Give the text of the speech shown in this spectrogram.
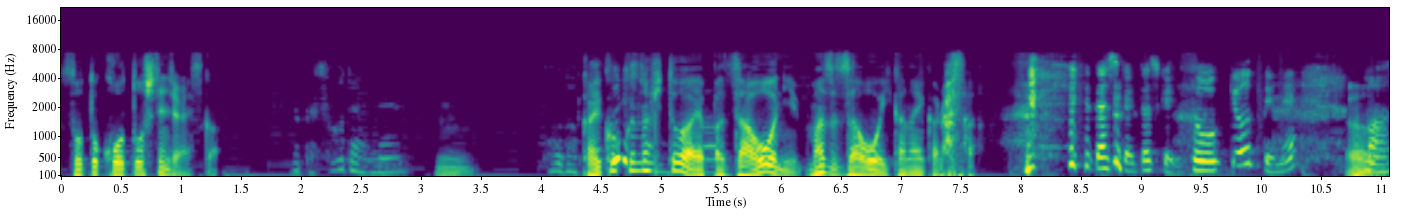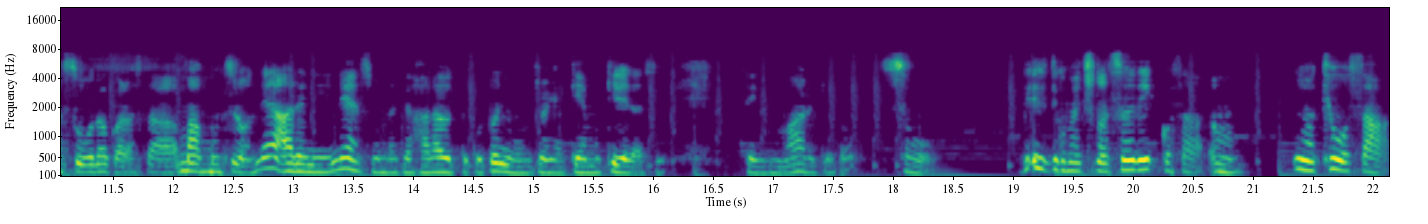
相当高騰してんじゃないですか。やっぱそうだよね。うん。外国の人はやっぱ蔵王に、まず蔵王行かないからさ。確かに確かに。東京ってね。うん。まあそうだからさ、まあもちろんね、あれにね、そんだけ払うってことにももちろん夜景も綺麗だし、っていうのもあるけど、そう。で、でごめん、ちょっとそれで一個さ、うん。今今日さ、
